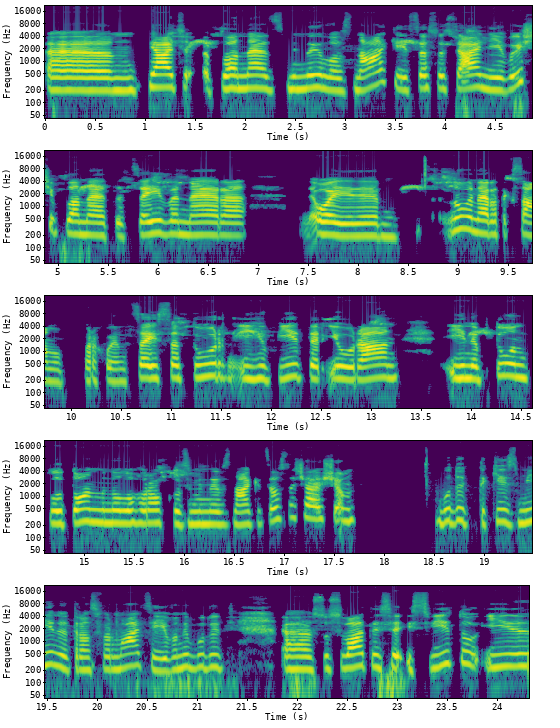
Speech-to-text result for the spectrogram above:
ем, п'ять планет змінило знаки, і це соціальні і вищі планети. Це і Венера. Ой, ем, ну Венера так само порахуємо. Це і Сатурн, і Юпітер, і Уран, і Нептун, Плутон минулого року змінив знаки. Це означає, що будуть такі зміни, трансформації, вони будуть е, стосуватися і світу, і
